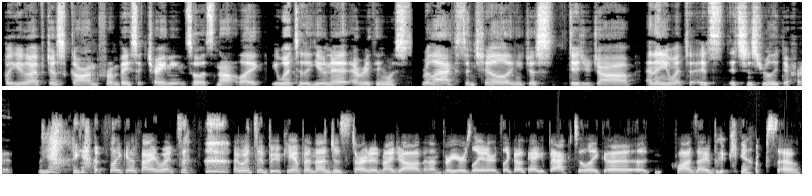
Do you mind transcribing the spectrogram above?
But you have just gone from basic training. So it's not like you went to the unit, everything was relaxed and chill, and you just did your job and then you went to it's it's just really different yeah, yeah. It's like if I went to I went to boot camp and then just started my job, and then three years later, it's like okay, back to like a, a quasi boot camp. So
